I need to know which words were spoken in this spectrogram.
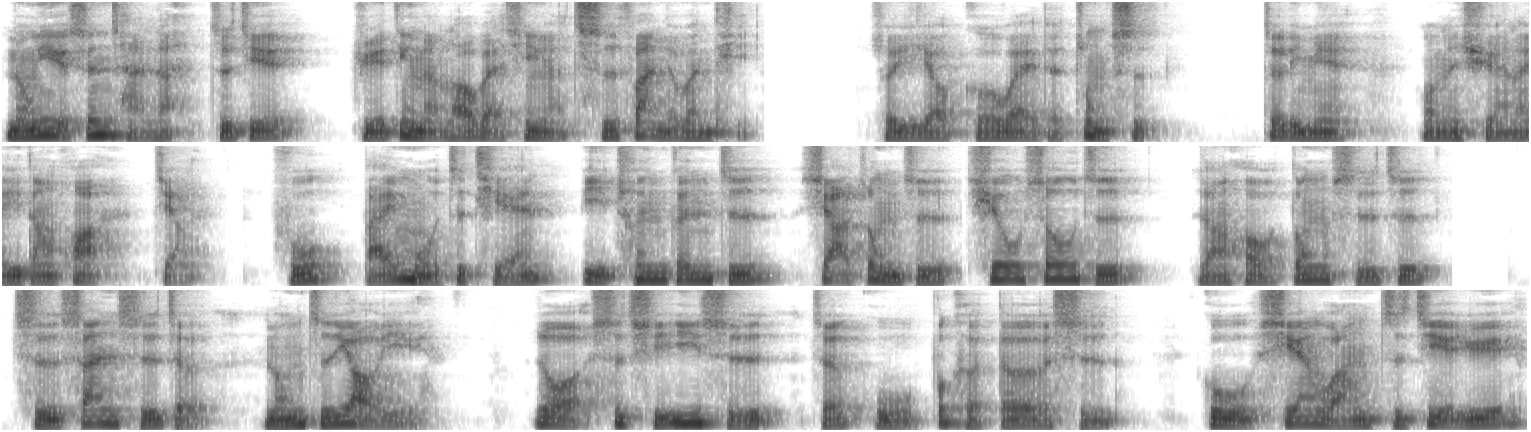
农业生产呢直接决定了老百姓啊吃饭的问题，所以要格外的重视。这里面我们选了一段话讲。夫百亩之田，必春耕之，夏种之，秋收之，然后冬食之。此三食者，农之要也。若失其一食，则谷不可得而食。故先王之戒曰：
